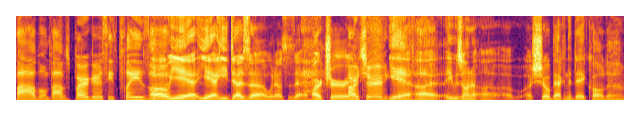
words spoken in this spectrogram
Bob on Bob's Burgers. He plays. On Oh yeah, yeah. He does. Uh, what else is that? Archer. and- Archer. Yeah, Yeah. uh, he was on a, a a show back in the day called uh,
